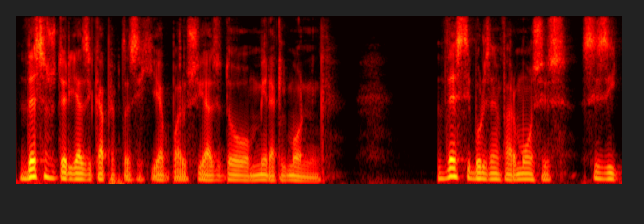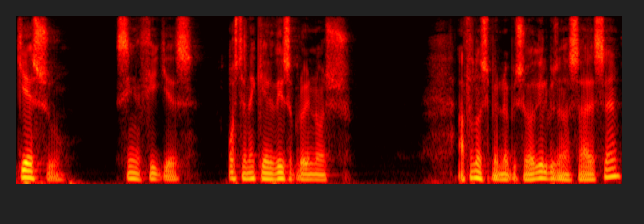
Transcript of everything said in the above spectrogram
Δεν θα σου ταιριάζει κάποια από τα στοιχεία που παρουσιάζει το Miracle Morning. Δες τι μπορείς να εφαρμόσεις στις δικές σου συνθήκες ώστε να κερδίσεις το πρωινό σου. Αυτό είναι το σημερινό επεισόδιο, ελπίζω να σας άρεσε.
